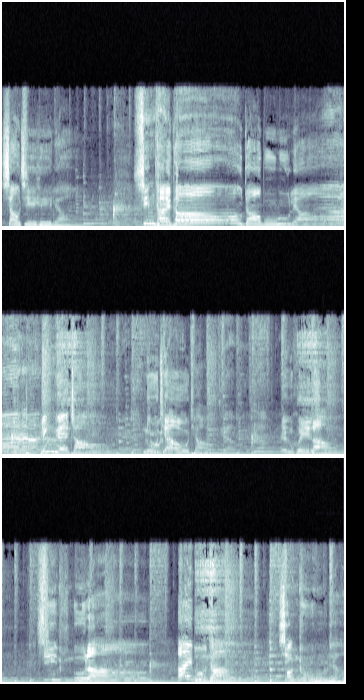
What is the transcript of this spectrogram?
笑寂寥。心太高，到不了。明月照，路迢迢。人会老，心不老。爱不到，醒不了，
